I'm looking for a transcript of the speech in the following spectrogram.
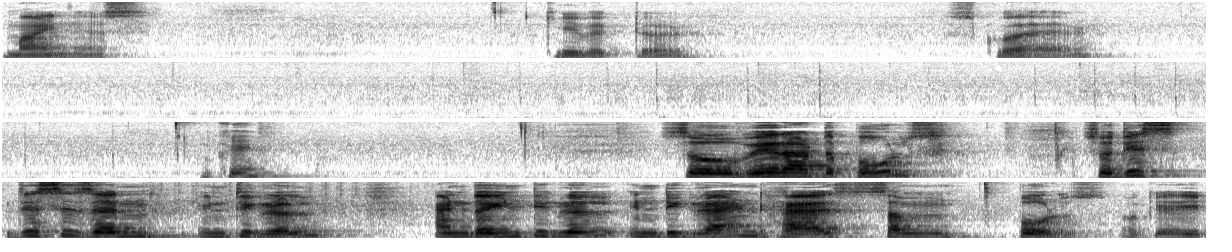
minus k vector square okay. So where are the poles? So this this is an integral and the integral integrand has some poles okay? It,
